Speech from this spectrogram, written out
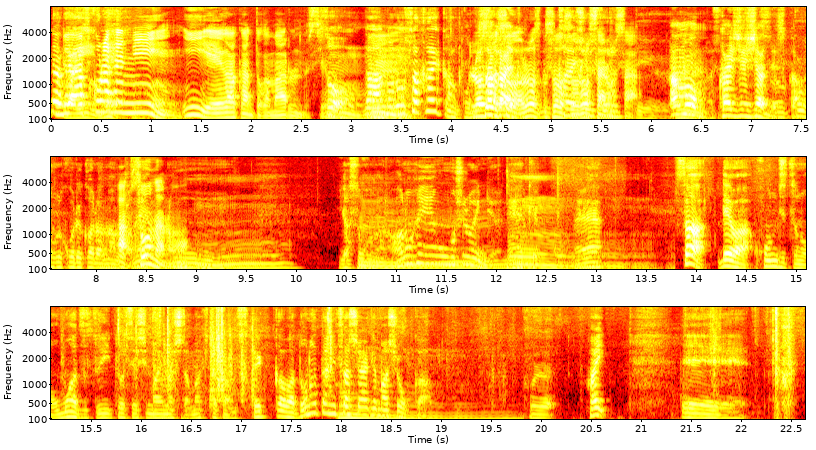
なんかいいね。であそこら辺にいい映画館とかもあるんですよ。そう、うん。あのロサ会館こロサ会館。そうそうロサロサあもう回収したんですか？そうこれからなんか、ね、あそうなの？んいやそうなの。あの辺面白いんだよねうん。結構ね。さあでは本日の思わずツイートしてしまいました。牧田さんステッカーはどなたに差し上げましょうか？これ。はい。えー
